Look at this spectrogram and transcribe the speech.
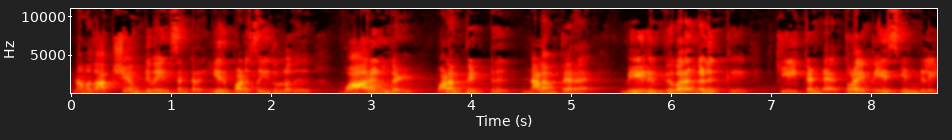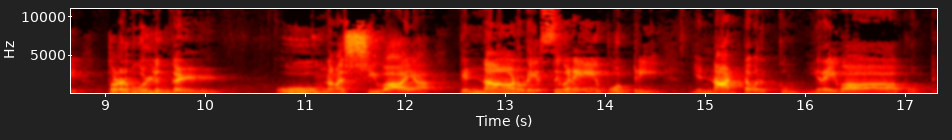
நமது அக்ஷயம் டிவைன் சென்டர் ஏற்பாடு செய்துள்ளது. வாருங்கள் வளம் பெற்று நலம் பெற. மேலும் விவரங்களுக்கு கீழ்கண்ட தொலைபேசி எண்களில் தொடர்பு கொள்ளுங்கள். ஓம் நம சிவாயா. தென்னாடுடைய சிவனே போற்றி என் நாட்டவர்க்கும் இறைவா போட்டு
